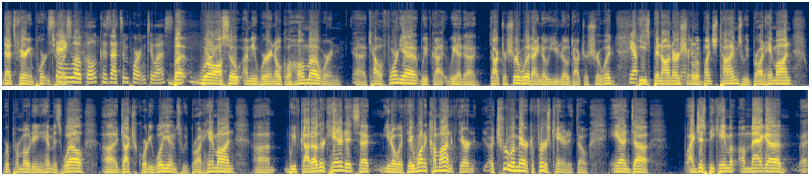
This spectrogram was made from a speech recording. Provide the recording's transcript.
that's very important Staying to us. Staying local because that's important to us. But we're also, I mean, we're in Oklahoma, we're in uh, California. We've got we had uh, Dr. Sherwood. I know you know Dr. Sherwood. Yep. He's been on our show a bunch of times. We brought him on. We're promoting him as well. Uh, Dr. Cordy Williams. We brought him on. Um, we've got other candidates that you know if they want to come on, if they're a true America First candidate though, and uh, I just became a MAGA uh,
